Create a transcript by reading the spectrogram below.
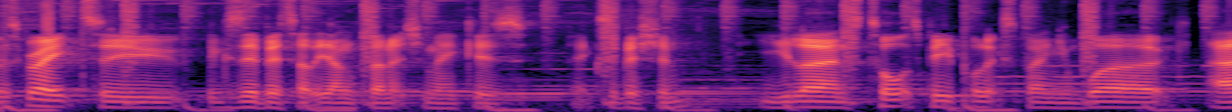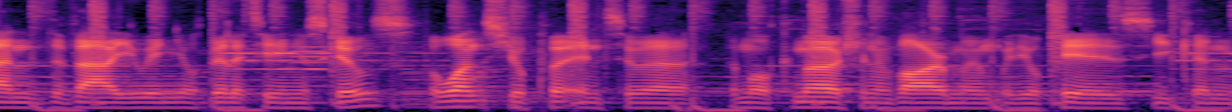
It was great to exhibit at the Young Furniture Makers exhibition. You learn to talk to people, explain your work and the value in your ability and your skills. But once you're put into a, a more commercial environment with your peers, you can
